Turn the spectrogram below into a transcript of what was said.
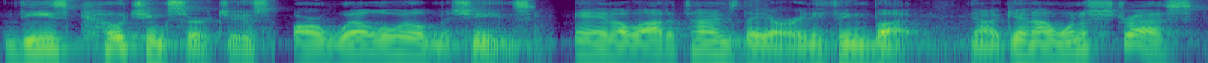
these coaching searches are well oiled machines, and a lot of times they are anything but. Now, again, I want to stress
